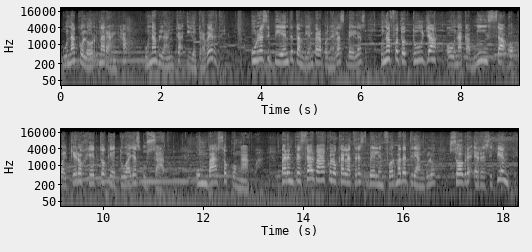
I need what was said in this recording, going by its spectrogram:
una color naranja, una blanca y otra verde un recipiente también para poner las velas, una foto tuya o una camisa o cualquier objeto que tú hayas usado, un vaso con agua. Para empezar vas a colocar las tres velas en forma de triángulo sobre el recipiente.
